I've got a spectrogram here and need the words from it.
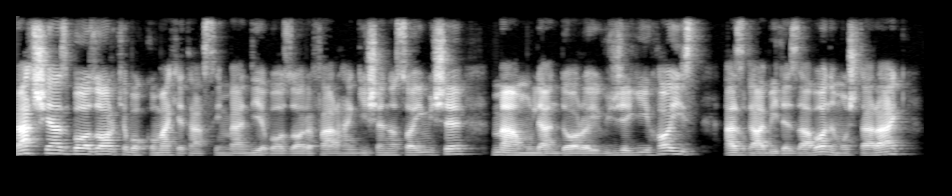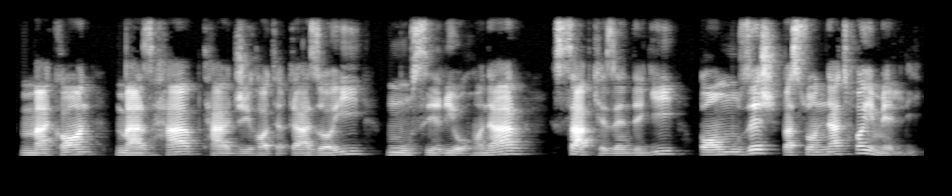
بخشی از بازار که با کمک تقسیم بندی بازار فرهنگی شناسایی میشه معمولا دارای ویژگی است از قبیل زبان مشترک، مکان، مذهب، ترجیحات غذایی، موسیقی و هنر، سبک زندگی، آموزش و سنت های ملی.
